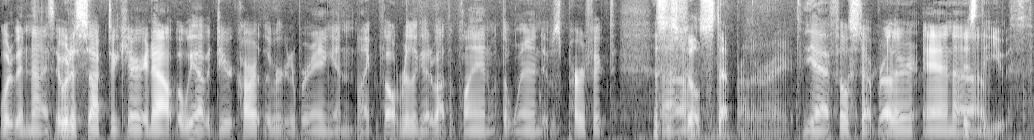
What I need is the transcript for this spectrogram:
would have been nice. It would have sucked to carry it out, but we have a deer cart that we are going to bring, and like felt really good about the plan with the wind. It was perfect. This is Um, Phil's stepbrother, right? Yeah, Phil's stepbrother, and uh, Is the youth,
